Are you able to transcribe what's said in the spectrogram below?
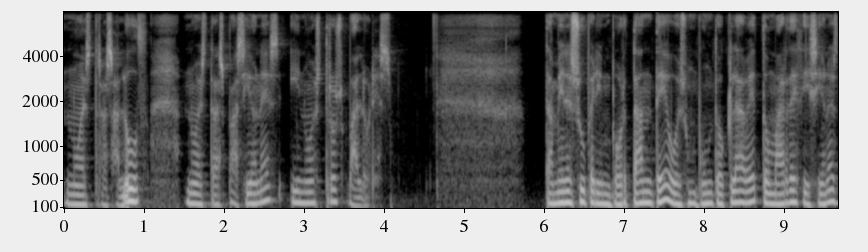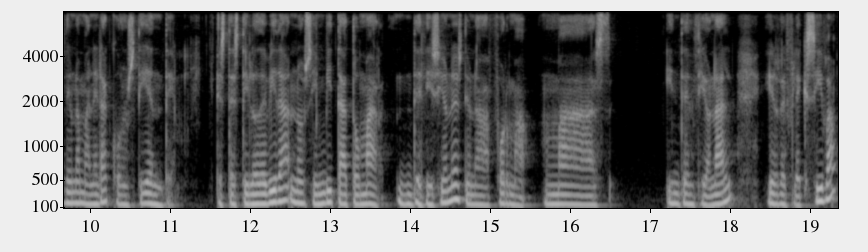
nuestra salud, nuestras pasiones y nuestros valores. También es súper importante o es un punto clave tomar decisiones de una manera consciente. Este estilo de vida nos invita a tomar decisiones de una forma más intencional y reflexiva,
